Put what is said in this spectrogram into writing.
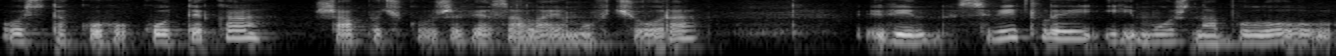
ось такого котика. Шапочку вже в'язала йому вчора. Він світлий і можна було,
